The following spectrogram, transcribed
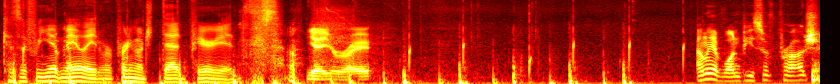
because if we get Okay. meleeed, we're pretty much dead. Period. so, Yeah, you're right. I only have one piece of proj.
